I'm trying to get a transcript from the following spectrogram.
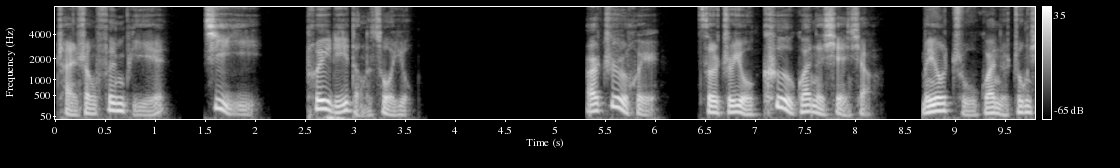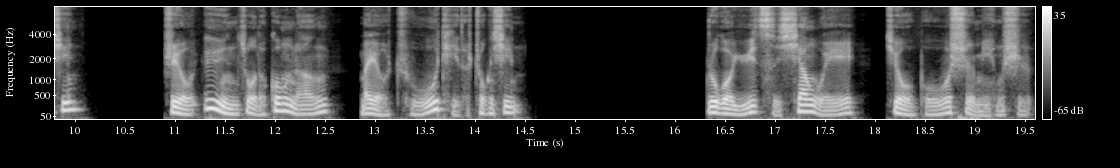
产生分别、记忆、推理等的作用，而智慧则只有客观的现象，没有主观的中心，只有运作的功能，没有主体的中心。如果与此相违，就不是名师。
